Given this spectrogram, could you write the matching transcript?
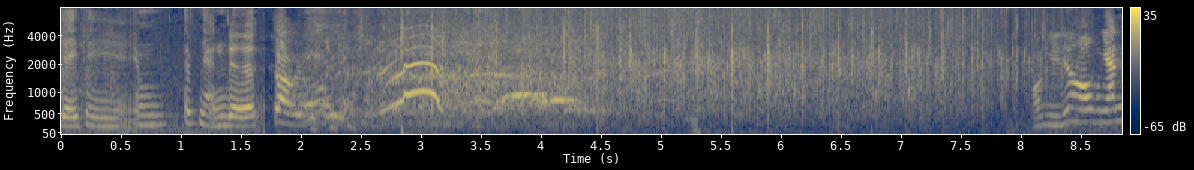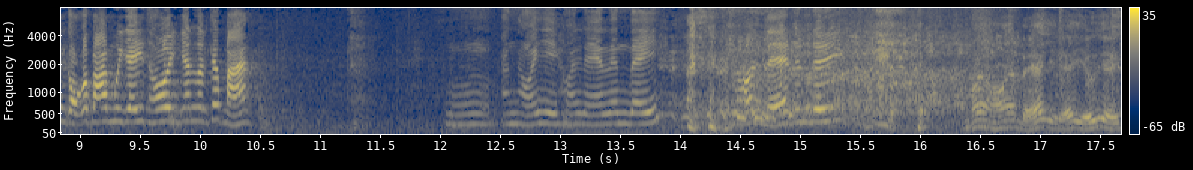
Vậy thì em chấp nhận được. Trời ơi. Còn gì nữa không? Nhanh còn có 30 giây thôi nhanh lên các bạn. Ừm, anh hỏi gì hỏi lẹ lên đi. Nói lẹ lên đi. Hỏi hỏi em đẻ gì để dữ vậy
